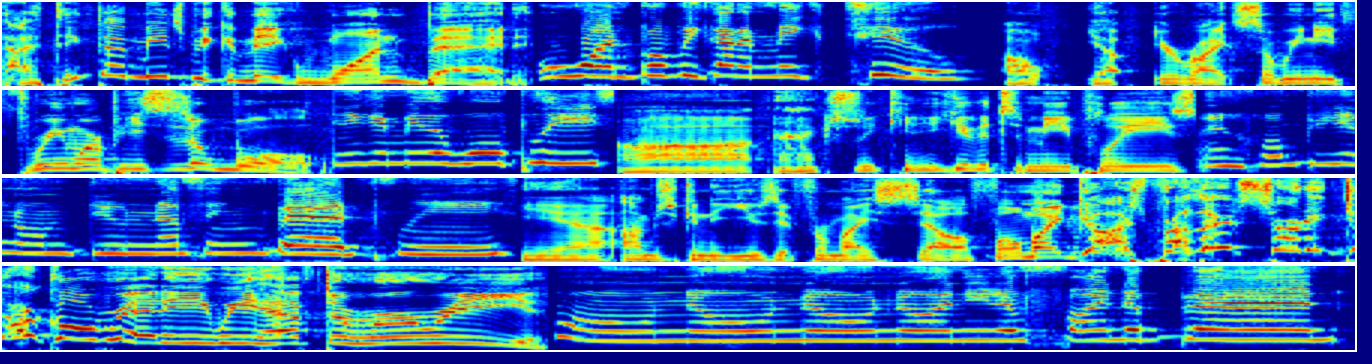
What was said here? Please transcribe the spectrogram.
I think that means we can make one bed. One, but we gotta make two. Oh, yep, you're right. So we need three more pieces of wool. Can you give me the wool, please? Uh, actually, can you give it to me, please? I hope you don't do nothing bad, please. Yeah, I'm just gonna use it for myself. Oh my gosh, brother, it's turning dark already. We have to hurry. Oh, no, no, no. I need to find a bed.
